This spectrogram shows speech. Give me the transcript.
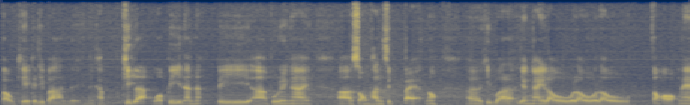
เป่าเค้กกันที่บ้านเลยนะครับ คิดละว่าปีนั้นอะปีพูดง่ายๆอ่า2018 เนาะเอ่อคิดว่ายังไงเราเราเราต้องออกแน่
